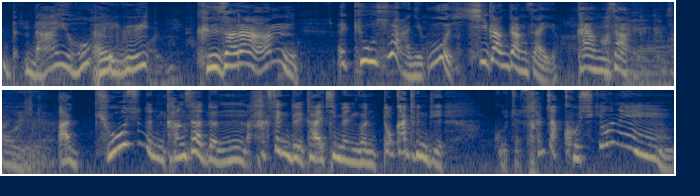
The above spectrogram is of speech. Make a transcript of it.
나 나 요? 아이고, 그 사람 교수 아니고 시간 강사예요. 강사. 아 교수든 강사든 학생들 가르치면 건 똑같은데 그저 살짝 거시기하네.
